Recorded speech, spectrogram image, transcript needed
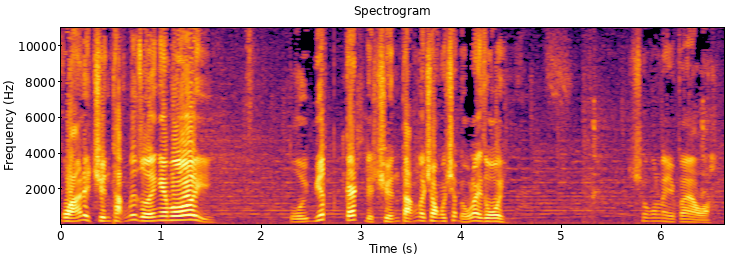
khóa để chiến thắng được rồi anh em ơi. Tôi biết cách để chiến thắng ở trong cái trận đấu này rồi. Cho con này vào à?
